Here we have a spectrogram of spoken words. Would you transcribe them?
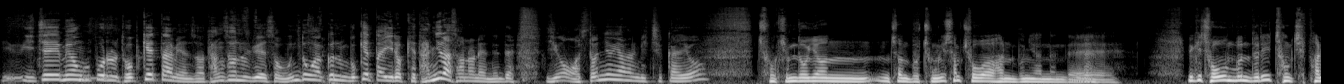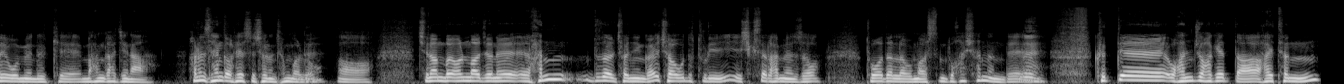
이재명 후보를 돕겠다면서 당선을 위해서 운동화 끈을 묶겠다 이렇게 단일화 선언했는데 이거 어떤 영향을 미칠까요? 저 김동연 전 부총리 참 좋아하는 분이었는데 네. 이렇게 좋은 분들이 정치판에 오면 이렇게 망가지나 하는 생각을 했어요. 저는 정말로. 네. 어, 지난번 얼마 전에 한두 달 전인가요? 저하고도 둘이 식사를 하면서 도와달라고 말씀도 하셨는데 네. 그때 완주하겠다. 하여튼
